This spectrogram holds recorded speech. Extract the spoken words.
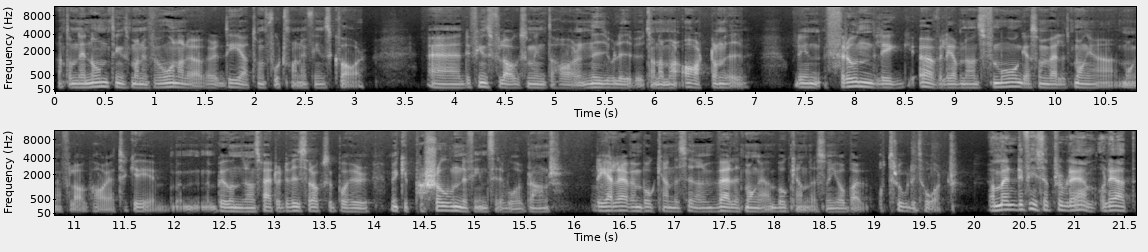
att om det är någonting som man är förvånad över, det är att de fortfarande finns kvar. Eh, det finns förlag som inte har nio liv, utan de har 18 liv. Det är en förundlig överlevnadsförmåga som väldigt många, många förlag har. Jag tycker det är beundransvärt och det visar också på hur mycket passion det finns i vår bransch. Det gäller även bokhandelssidan. Väldigt många bokhandlare som jobbar otroligt hårt. Ja, men det finns ett problem och det är att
